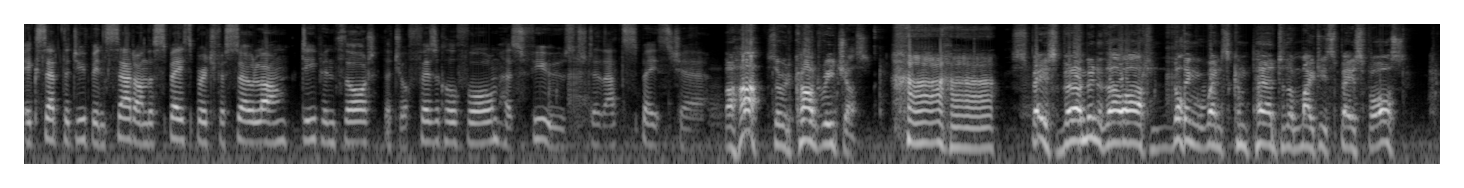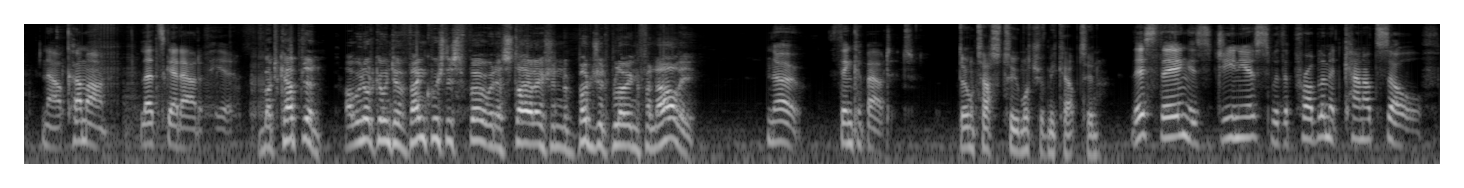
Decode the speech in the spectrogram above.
Except that you've been sat on the space bridge for so long, deep in thought, that your physical form has fused to that space chair. Aha! So it can't reach us. Ha ha. Space vermin, thou art nothing whence compared to the mighty Space Force. Now come on, let's get out of here. But, Captain, are we not going to vanquish this foe in a stylish and budget blowing finale? No, think about it. Don't ask too much of me, Captain. This thing is genius with a problem it cannot solve.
